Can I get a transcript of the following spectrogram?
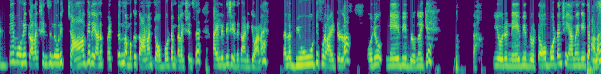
അടിപൊളി കളക്ഷൻസിന്റെ ഒരു ചാകരയാണ് പെട്ടെന്ന് നമുക്ക് കാണാൻ ടോപ്പ് ബോട്ടം കളക്ഷൻസ് ഹൈലൈറ്റ് ചെയ്ത് കാണിക്കുവാണേ. നല്ല ബ്യൂട്ടിഫുൾ ആയിട്ടുള്ള ഒരു നേവി ബ്ലൂ നോക്കിയേ. ഈ ഒരു നേവി ബ്ലൂ ടോപ്പ് ബോട്ടം ചെയ്യാൻ വേണ്ടിയിട്ടാണ്.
